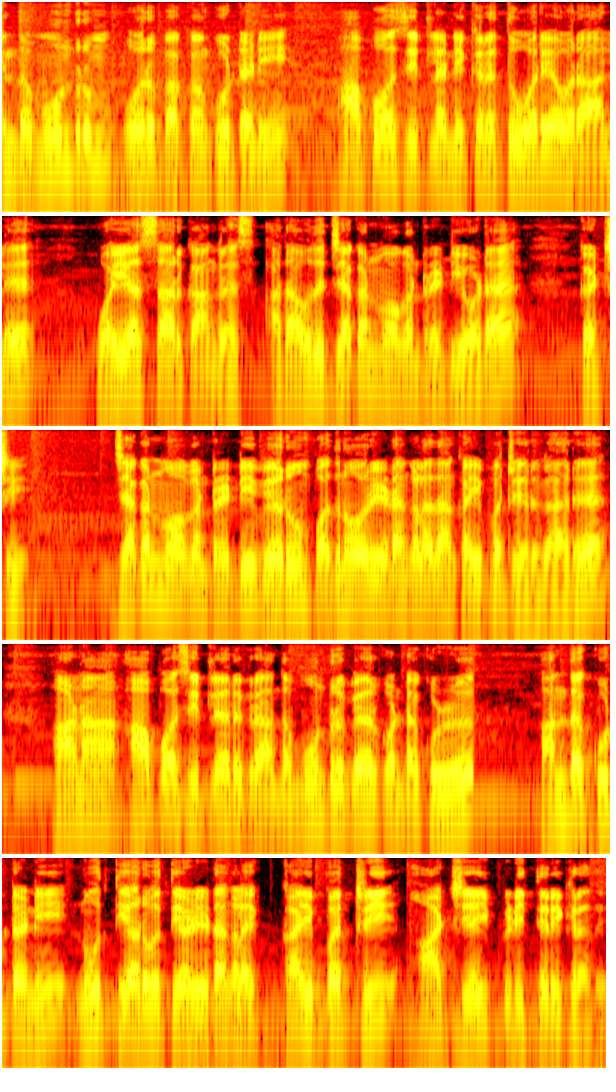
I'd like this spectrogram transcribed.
இந்த மூன்றும் ஒரு பக்கம் கூட்டணி ஆப்போசிட்டில் நிற்கிறது ஒரே ஒரு ஆள் ஒய்எஸ்ஆர் காங்கிரஸ் அதாவது ஜெகன்மோகன் ரெட்டியோட கட்சி. ஜெகன்மோகன் ரெட்டி வெறும் பதினோரு இடங்களை தான் கைப்பற்றியிருக்காரு. ஆனால் ஆப்போசிட்டில் இருக்கிற அந்த மூன்று பேர் கொண்ட குழு அந்த கூட்டணி நூற்றி அறுபத்தி ஏழு இடங்களை கைப்பற்றி ஆட்சியை பிடித்திருக்கிறது.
